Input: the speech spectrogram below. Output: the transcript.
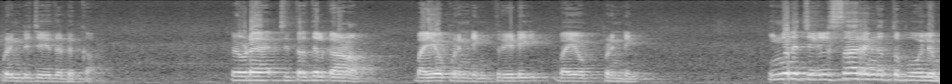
പ്രിന്റ് ചെയ്തെടുക്കാം. ഇവിടെ ചിത്രത്തിൽ കാണാം bio printing three D bio printing ഇങ്ങനെ ചികിത്സാ രംഗത്ത് പോലും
